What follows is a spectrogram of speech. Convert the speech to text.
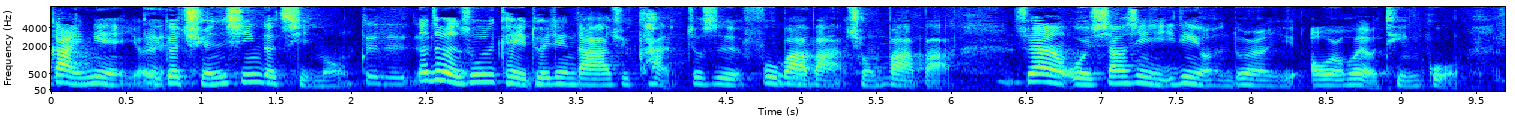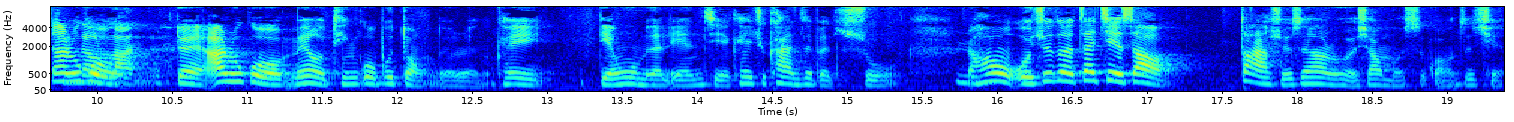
概念，有一个全新的启蒙。对对对，那这本书是可以推荐大家去看，就是《富爸爸穷爸爸》。虽然我相信一定有很多人也偶尔会有听过，那如果对啊，如果没有听过不懂的人，可以点我们的链接，可以去看这本书。嗯然后我觉得在介绍大学生要如何消磨时光之前，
